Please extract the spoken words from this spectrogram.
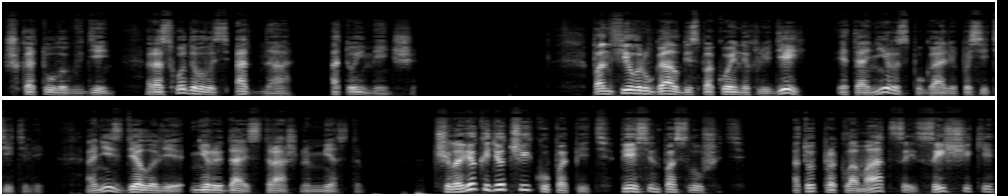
шкатулок в день расходовалась одна, а то и меньше. Панфил ругал беспокойных людей, это они распугали посетителей. Они сделали не рыдай страшным местом. Человек идет чайку попить, песен послушать. А тут прокламации, сыщики.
